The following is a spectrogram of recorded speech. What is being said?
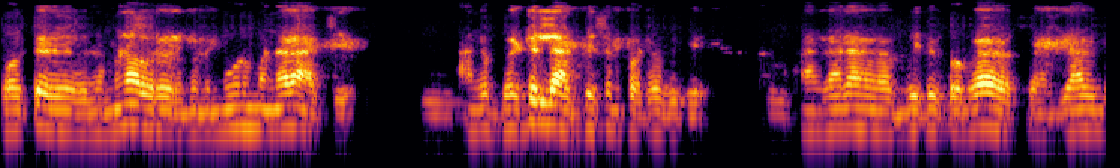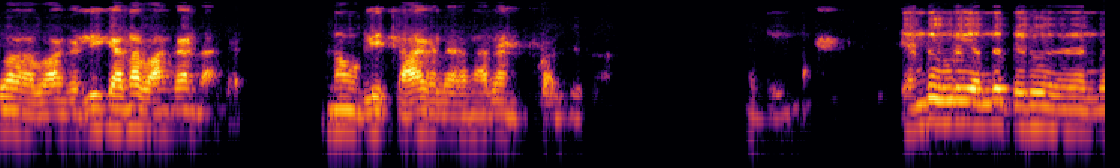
போட்டு இருந்தோம்னா ஒரு ரெண்டு மூணு மணி நேரம் ஆச்சு. அங்க பெட்டில் அட்மிஷன் போடுறதுக்கு அதனால வீட்டுக்கு எங்கேயாவது வா- வாங்க லீக் ஆனா வாங்கன்னாங்க. இன்னும் லீக் ஆகலை அதனால உட்காந்துருக்காங்க அப்படின்னா எந்த ஊரு எந்த தெரு எந்த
